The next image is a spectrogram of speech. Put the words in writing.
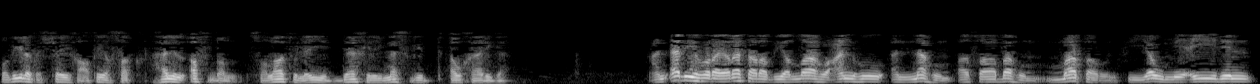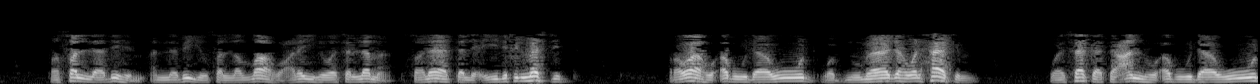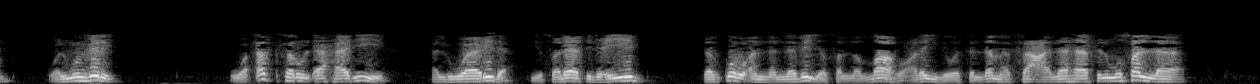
فضيلة الشيخ عطية صقر هل الأفضل صلاة العيد داخل المسجد أو خارجه؟ عن أبي هريرة رضي الله عنه أنهم أصابهم مطر في يوم عيد فصلى بهم النبي صلى الله عليه وسلم صلاة العيد في المسجد. رواه أبو داود وابن ماجه والحاكم وسكت عنه أبو داود والمنذري. وأكثر الأحاديث الواردة في صلاة العيد تذكر أن النبي صلى الله عليه وسلم فعلها في المصلى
